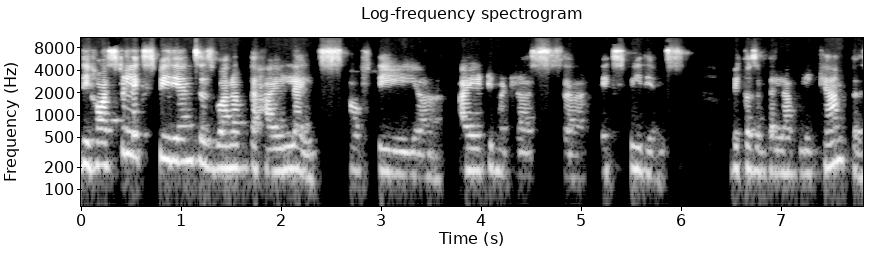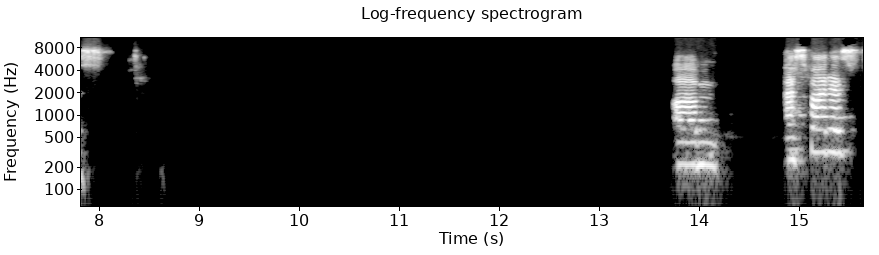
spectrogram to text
the hostel experience is one of the highlights of the uh, IIT Madras uh, experience because of the lovely campus. Um, as far as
